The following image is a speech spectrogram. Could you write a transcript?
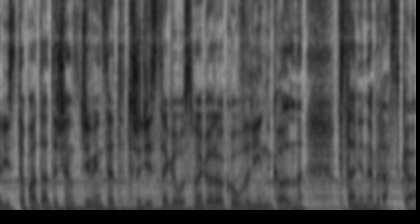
listopada 1938 roku w Lincoln w stanie Nebraska.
